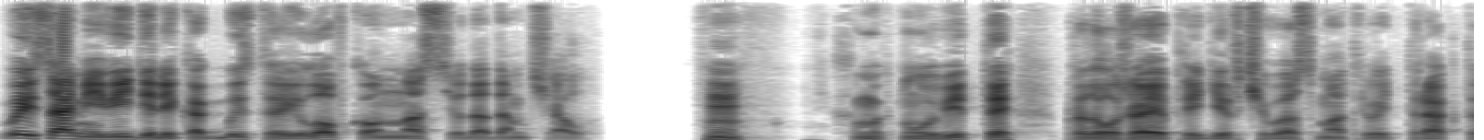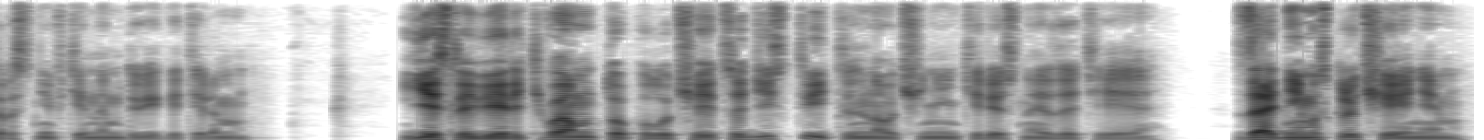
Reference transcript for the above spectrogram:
Вы сами видели, как быстро и ловко он нас сюда домчал. «Хм», — хмыкнул Витте, продолжая придирчиво осматривать трактор с нефтяным двигателем. «Если верить вам, то получается действительно очень интересная затея. За одним исключением».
